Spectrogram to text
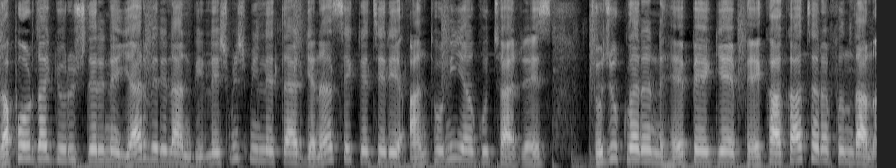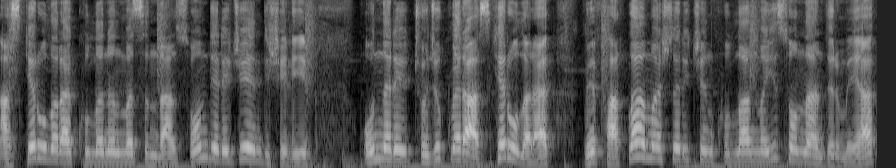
Raporda görüşlerine yer verilen Birleşmiş Milletler Genel Sekreteri Antonio Guterres, çocukların HPG PKK tarafından asker olarak kullanılmasından son derece endişeliyim. Onları çocukları asker olarak ve farklı amaçlar için kullanmayı sonlandırmaya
